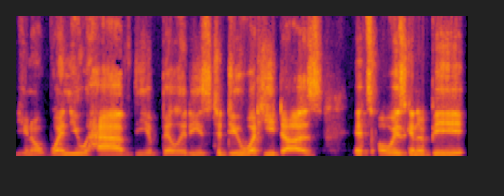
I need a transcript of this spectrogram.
you know, when you have the abilities to do what he does, it's always going to be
